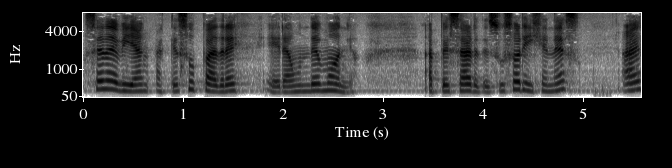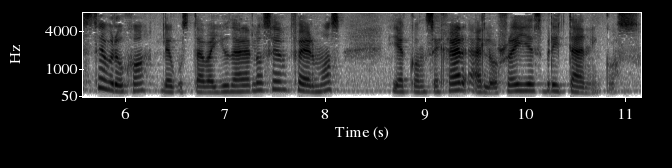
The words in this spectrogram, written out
se debían a que su padre era un demonio. A pesar de sus orígenes, a este brujo le gustaba ayudar a los enfermos y aconsejar a los reyes británicos.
